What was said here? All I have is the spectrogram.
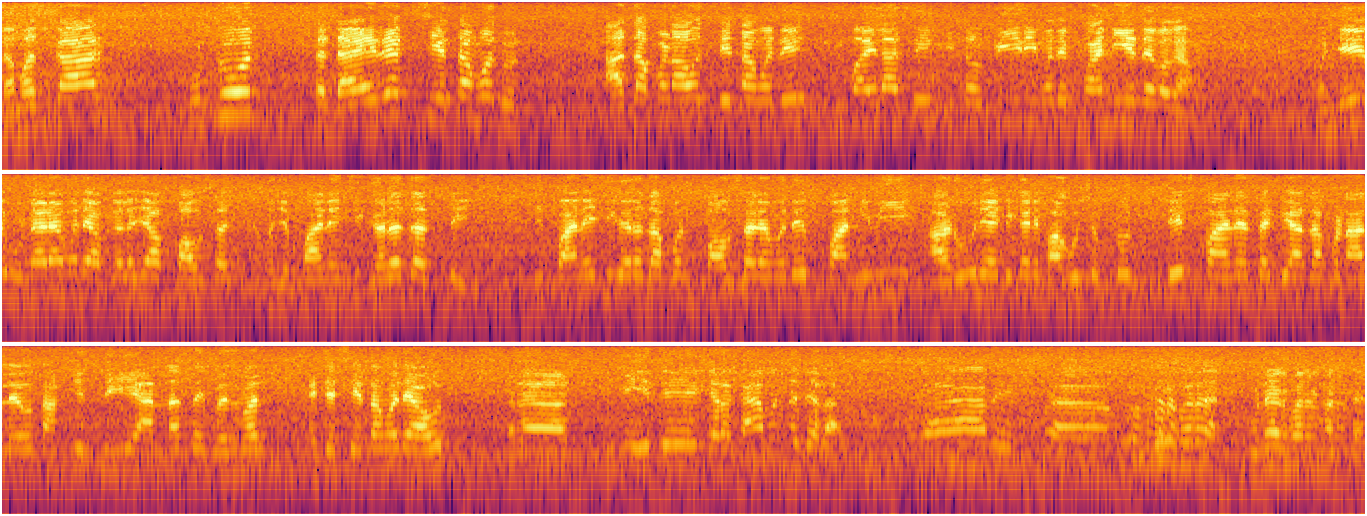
नमस्कार. कुठून? तर डायरेक्ट शेतामधून. आज आपण आहोत शेतामध्ये. तुम्ही पाहिलं असेल इथं विहिरीमध्ये पाणी येतं बघा. म्हणजे उन्हाळ्यामध्ये आपल्याला ज्या पावसाची म्हणजे पाण्याची गरज असते ती पाण्याची गरज आपण पावसाळ्यामध्ये पाणी अडवून या ठिकाणी भागू शकतो. तेच पाहण्यासाठी आज आपण आलो आहोत. आमचे स्नेही अण्णासाहेब बनवल यांच्या शेतामध्ये आहोत. तर तुम्ही तुम्ही इथे याला काय म्हणतात त्याला? पुनर्भरण पुनर्भरण म्हणतात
